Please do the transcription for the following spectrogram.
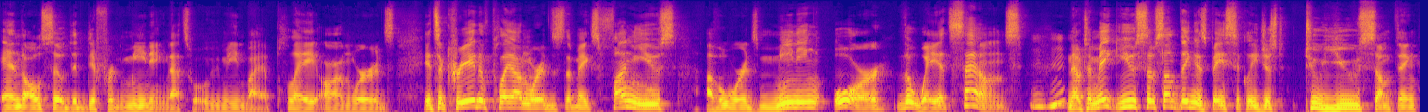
and also the different meaning. That's what we mean by a play on words. It's a creative play on words that makes fun use of a word's meaning or the way it sounds. Mm-hmm. Now, to make use of something is basically just to use something,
